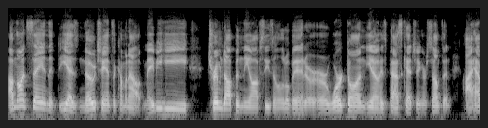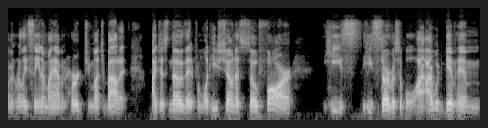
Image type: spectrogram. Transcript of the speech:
I'm not saying that he has no chance of coming out. Maybe he trimmed up in the offseason a little bit or, or worked on, you know, his pass catching or something. I haven't really seen him. I haven't heard too much about it. I just know that from what he's shown us so far, he's he's serviceable. I, I would give him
